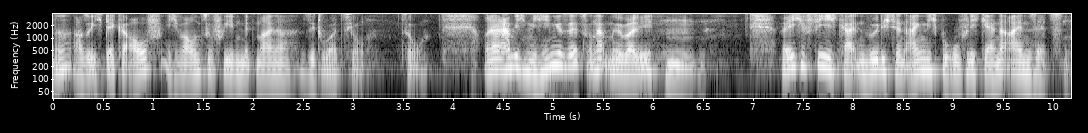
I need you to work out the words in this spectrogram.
Ne? Also ich decke auf, ich war unzufrieden mit meiner Situation. So. Und dann habe ich mich hingesetzt und habe mir überlegt, hm, welche Fähigkeiten würde ich denn eigentlich beruflich gerne einsetzen?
